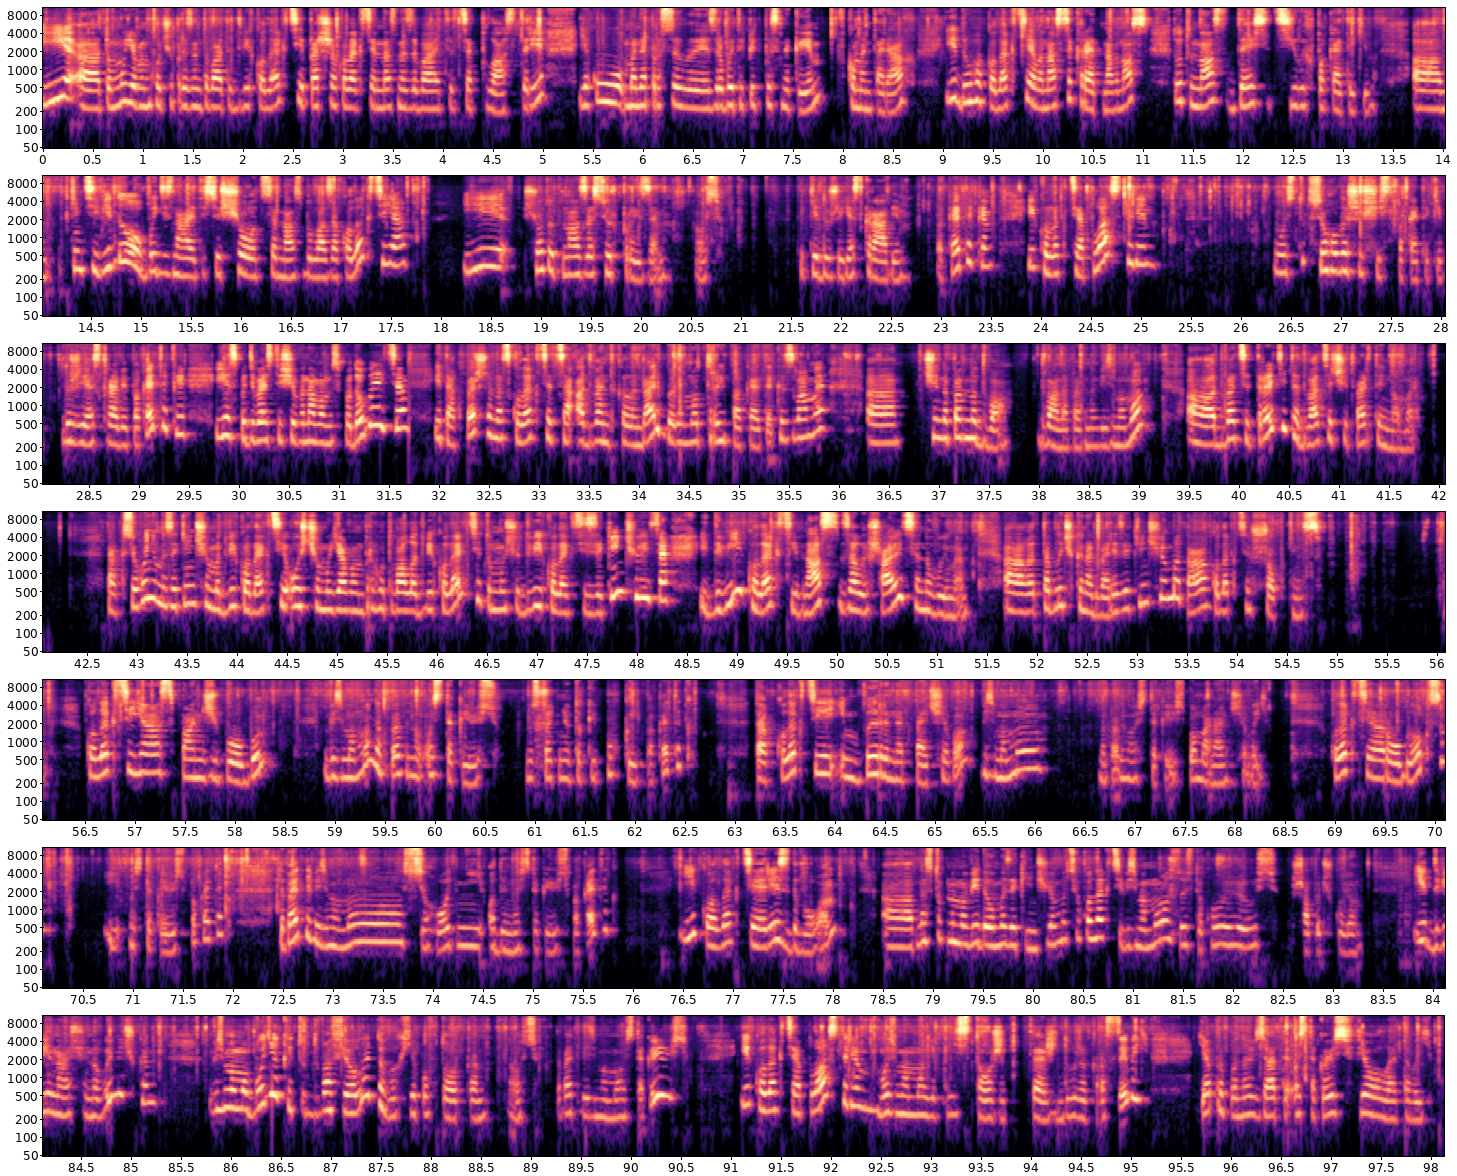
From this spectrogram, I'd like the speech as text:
І е, тому я вам хочу презентувати дві колекції. Перша колекція в нас називається це пластирі, яку мене просили зробити підписники в коментарях. І друга колекція вона секретна. В нас тут у нас 10 цілих пакетиків. Е, в кінці відео ви дізнаєтеся, що це в нас була за колекція, і що тут у нас за сюрпризи. Ось такі дуже яскраві пакетики. І колекція пластирів. Ось тут всього лише 6 пакетиків. Дуже яскраві пакетики. І я сподіваюся, що вона вам сподобається. І так, перша у нас колекція це адвент-календар. Беремо три пакетики з вами. А, чи, напевно, два. Два, напевно, візьмемо. А, 23 та 24 номер. Так, сьогодні ми закінчуємо дві колекції. Ось чому я вам приготувала дві колекції, тому що дві колекції закінчуються, і дві колекції в нас залишаються новими. Таблички на двері закінчуємо та колекція Shopkins. Колекція Спанч Бобу. Візьмемо, напевно, ось такий ось. Достатньо такий пухкий пакетик. Так, колекція імбирне печиво. Візьмемо, напевно, ось такий ось помаранчевий. Колекція Roblox. І ось такий ось пакетик. Давайте візьмемо сьогодні один ось такий ось пакетик. І колекція Різдво. В наступному відео ми закінчуємо цю колекцію, візьмемо з ось такою ось шапочкою. І дві наші новиночки. Візьмемо будь-який, тут два фіолетових є повторки. Ось, Давайте візьмемо ось такий ось. І колекція пластирів. Візьмемо якийсь теж, теж дуже красивий. Я пропоную взяти ось такий ось фіолетовий.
